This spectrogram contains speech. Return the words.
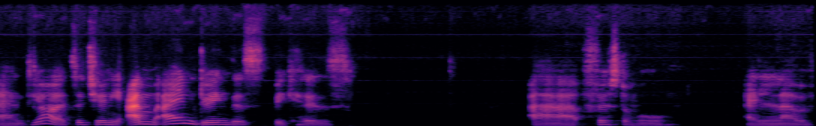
And yeah, it's a journey. I'm I'm doing this because uh, first of all, I love,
